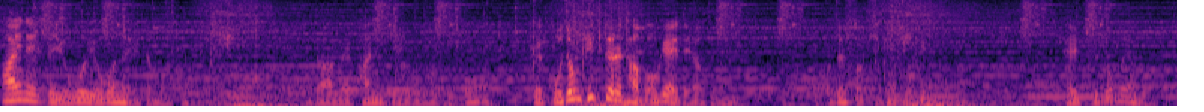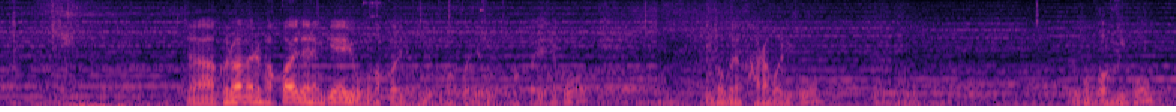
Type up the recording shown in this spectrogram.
하이는 일단 요거 요거는 일단 먹여. 그 다음에 반지 요거 먹이고 그 고정 픽들을 다 먹여야 돼요 그냥. 어쩔 수 없이 그냥 먹이는 거고. 벨트도 그냥 먹고 자 그러면은 바꿔야 되는 게 요거 바꿔야 되고 요거 바꿔야 되고 요거 바꿔야 되고 이거 그냥 갈아버리고 요거 먹이고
